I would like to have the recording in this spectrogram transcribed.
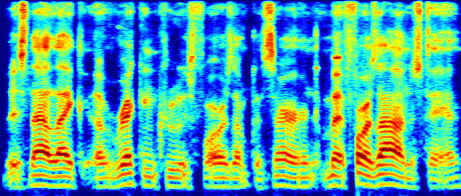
but it's not like a wrecking crew as far as I'm concerned. But as far as I understand,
